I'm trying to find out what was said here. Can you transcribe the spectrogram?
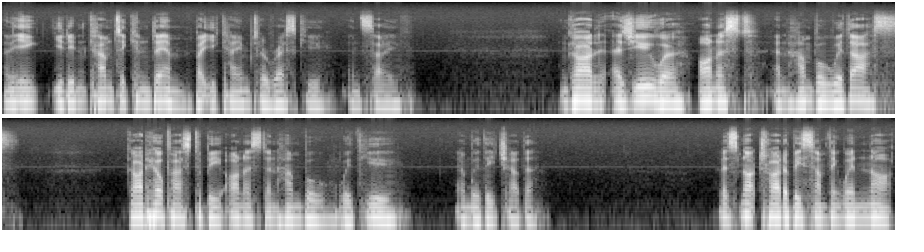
And you, you didn't come to condemn, but you came to rescue and save. God, as you were honest and humble with us, God, help us to be honest and humble with you and with each other. Let's not try to be something we're not,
